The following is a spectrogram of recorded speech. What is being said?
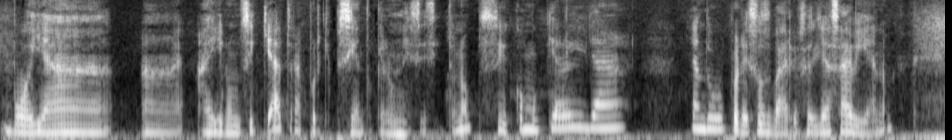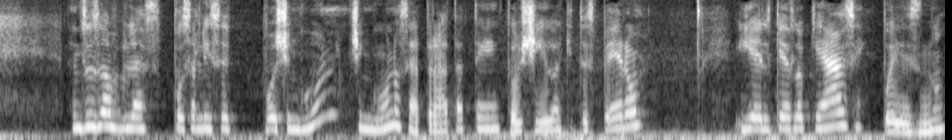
Voy a, a, ir a un psiquiatra porque pues, siento que lo necesito, ¿no? Pues sí, como quiera, él ya, ya anduvo por esos barrios, él ya sabía, ¿no? Entonces la, la esposa le dice, pues chingón, chingón, o sea, trátate, todo chido, aquí te espero. ¿Y él qué es lo que hace? Pues no,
